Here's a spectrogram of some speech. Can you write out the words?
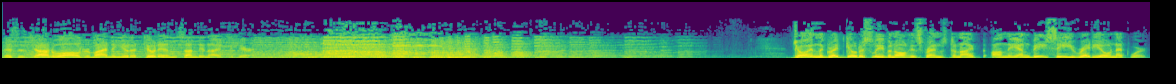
This is John Wald reminding you to tune in Sunday night to hear it. Join the great Gildersleeve and all his friends tonight on the NBC Radio Network.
